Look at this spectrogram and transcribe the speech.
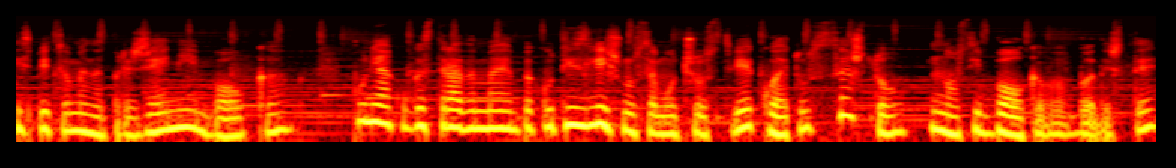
изпитваме напрежение, болка, понякога страдаме пък от излишно самочувствие, което също носи болка в бъдеще.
